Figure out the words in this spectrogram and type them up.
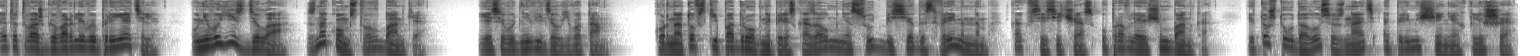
«Этот ваш говорливый приятель? У него есть дела, знакомства в банке. Я сегодня видел его там. Курнатовский подробно пересказал мне суть беседы с временным, как все сейчас, управляющим банка, и то, что удалось узнать о перемещениях клише.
